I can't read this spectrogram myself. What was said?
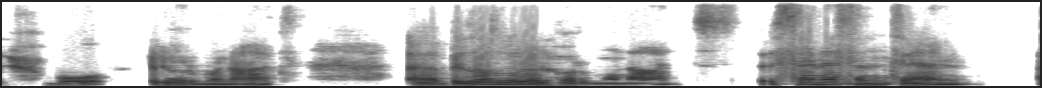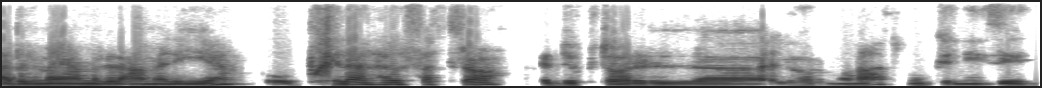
الحبوب الهرمونات آه، بيضلوا للهرمونات سنة سنتين قبل ما يعملوا العملية. وبخلال هالفترة الدكتور الهرمونات ممكن يزيد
